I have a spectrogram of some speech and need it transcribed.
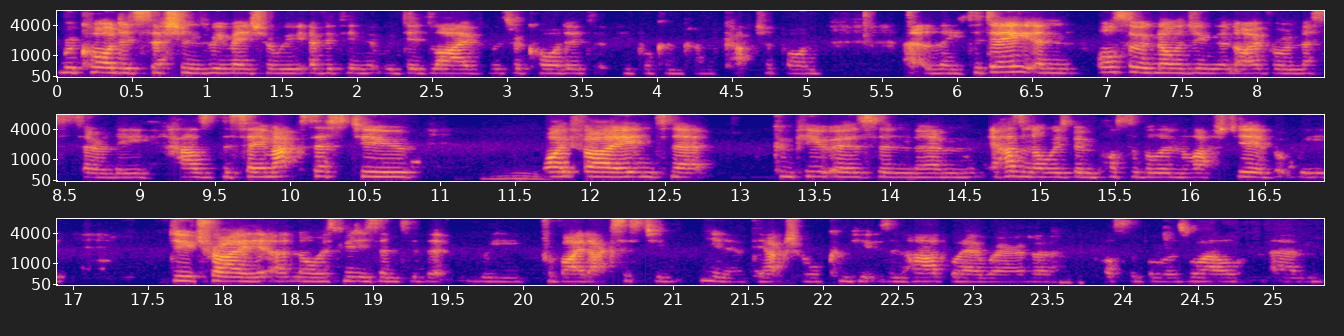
recorded sessions we made sure we everything that we did live was recorded that people can kind of catch up on at a later date and also acknowledging that not everyone necessarily has the same access to mm. Wi-Fi internet computers, and um, it hasn't always been possible in the last year, but we do try at Knowle West Media Centre that we provide access to, you know, the actual computers and hardware wherever possible as well, um,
